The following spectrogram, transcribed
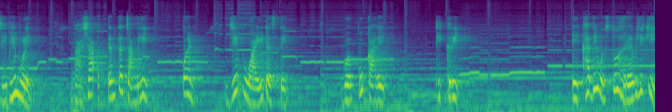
जिभेमुळे. भाषा अत्यंत चांगली पण जीप वाईट असते. वपू काळे ठिकरी. एखादी वस्तू हरवली की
